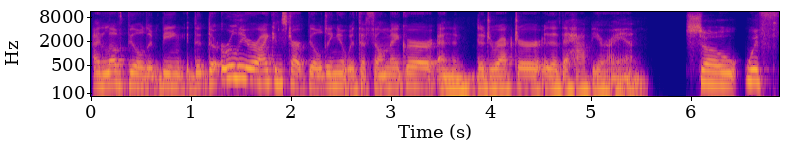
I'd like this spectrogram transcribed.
I love building being the, the earlier I can start building it with the filmmaker and the, the director, the, the happier I am. So with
